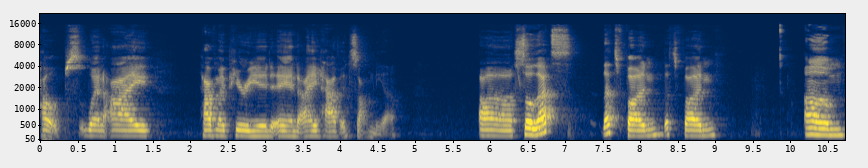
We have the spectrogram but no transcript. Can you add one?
helps when I have my period and I have insomnia. Uh, so that's that's fun. That's fun. Um,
